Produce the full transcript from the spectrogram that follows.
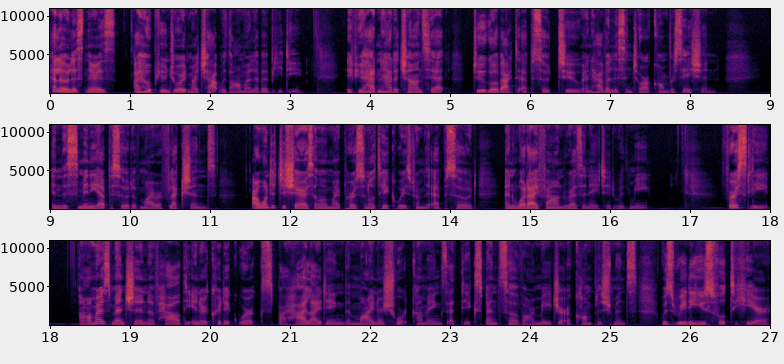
Hello, listeners. I hope you enjoyed my chat with Omar Lababedi. If you hadn't had a chance yet, do go back to episode 2 and have a listen to our conversation. In this mini episode of my reflections, I wanted to share some of my personal takeaways from the episode and what I found resonated with me. Firstly, Omar's mention of how the inner critic works by highlighting the minor shortcomings at the expense of our major accomplishments was really useful to hear.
